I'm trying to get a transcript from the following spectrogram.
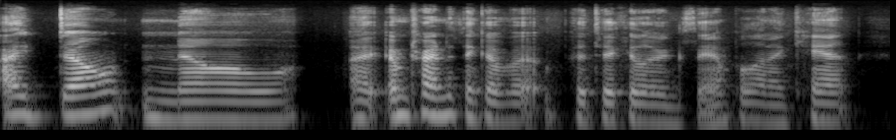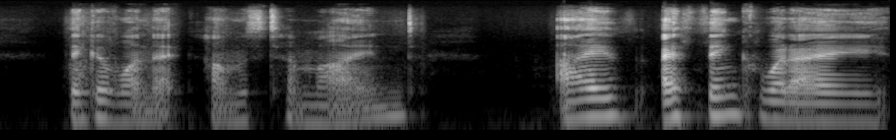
i don't know I, i'm trying to think of a particular example and i can't think of one that comes to mind. I i think what i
